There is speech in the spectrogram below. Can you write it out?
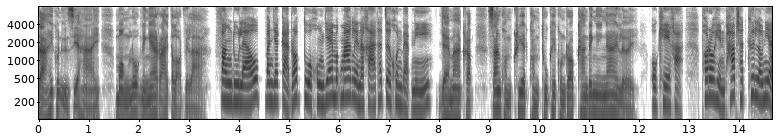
จาให้คนอื่นเสียหาย มองโลกในแง่ร้ายตลอดเวลา ฟังดูแล้วบรรยากาศรอบตัวคงแย่มากๆเลยนะคะ ถ้าเจอคนแบบนี้ แย่มากครับ สร้างความเครียดความทุกข์ให้คนรอบข้างได้ง่าย ๆ เลย โอเคค่ะ พอเราเห็นภาพชัดขึ้นแล้วเนี่ย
